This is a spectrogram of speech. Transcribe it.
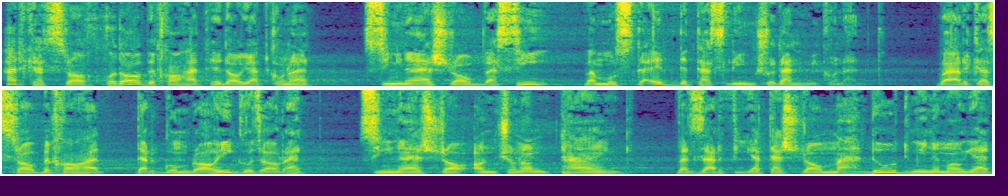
هر کس را خدا بخواهد هدایت کند سینه اش را وسیع و مستعد تسلیم شدن می کند و هر کس را بخواهد در گمراهی گذارد سینهش را آنچنان تنگ و ظرفیتش را محدود می نماید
